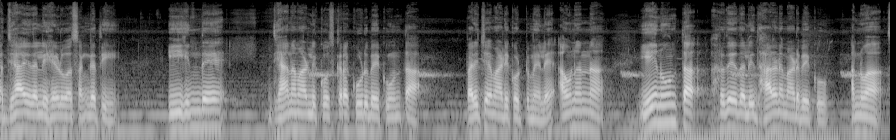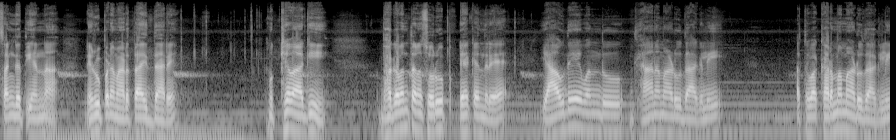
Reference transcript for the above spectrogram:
ಅಧ್ಯಾಯದಲ್ಲಿ ಹೇಳುವ ಸಂಗತಿ, ಈ ಹಿಂದೆ ಧ್ಯಾನ ಮಾಡಲಿಕ್ಕೋಸ್ಕರ ಕೂಡಬೇಕು ಅಂತ ಪರಿಚಯ ಮಾಡಿಕೊಟ್ಟ ಮೇಲೆ ಅವನನ್ನು ಏನು ಅಂತ ಹೃದಯದಲ್ಲಿ ಧಾರಣೆ ಮಾಡಬೇಕು ಅನ್ನುವ ಸಂಗತಿಯನ್ನು ನಿರೂಪಣೆ ಮಾಡ್ತಾ ಇದ್ದಾರೆ. ಮುಖ್ಯವಾಗಿ ಭಗವಂತನ ಸ್ವರೂಪ ಯಾಕೆಂದರೆ ಯಾವುದೇ ಒಂದು ಧ್ಯಾನ ಮಾಡುವುದಾಗಲಿ ಅಥವಾ ಕರ್ಮ ಮಾಡುವುದಾಗಲಿ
